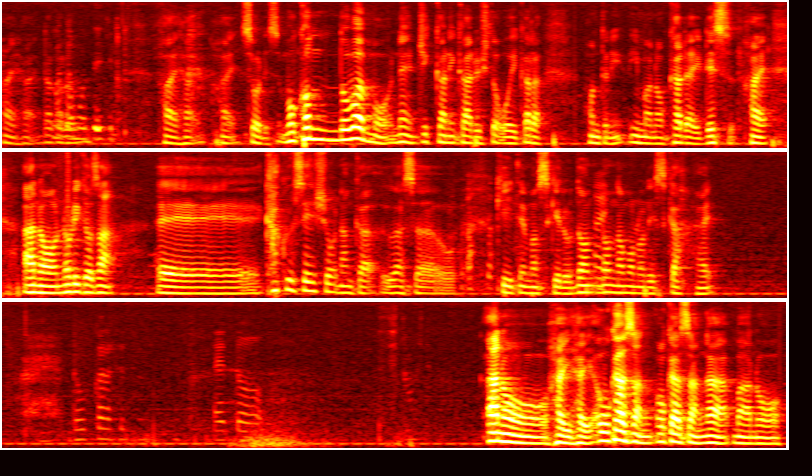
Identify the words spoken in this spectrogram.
はい、はい、はいだから、ま、はいはいはいそうです。もう今度はもうね実家に帰る人多いから本当に今の課題です。はい。あののりこさん。えー、各聖書なんか噂を聞いてますけどど,、どんなものですか、はい、どっから説明？えっ、ー、とあのはいはいお母さんお母さんがまああの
